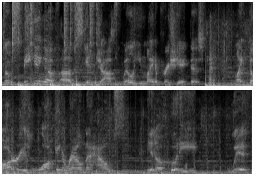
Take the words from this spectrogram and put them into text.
So speaking of, of skin jobs, Will, you might appreciate this. My daughter is walking around the house in a hoodie with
